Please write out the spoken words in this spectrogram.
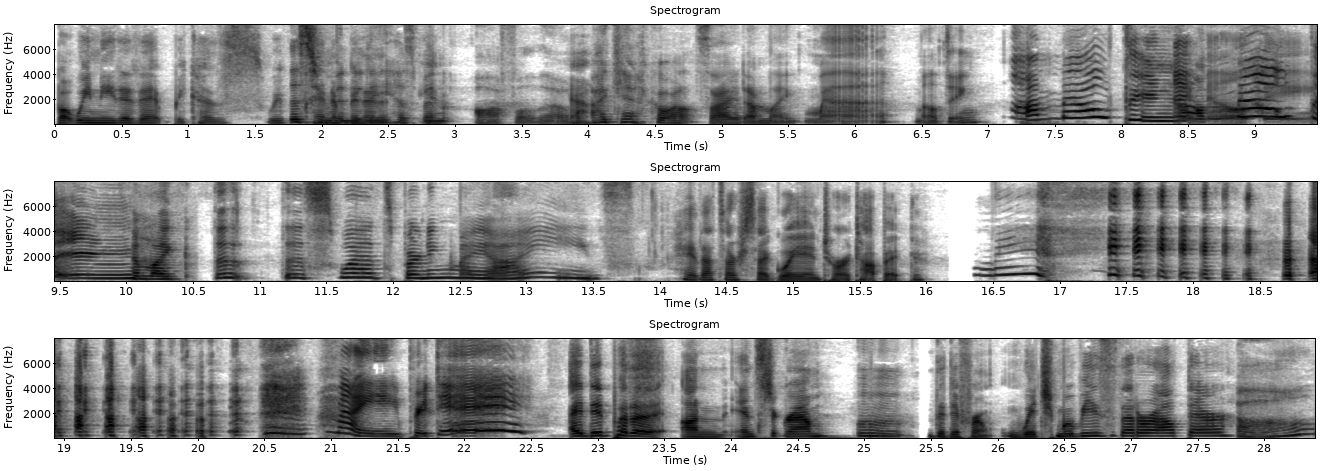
But we needed it because we've This kind of been humidity in has been awful, though. Yeah. I can't go outside. I'm like, meh, melting. I'm melting. I'm melting. I'm like, the the sweat's burning my eyes. Hey, that's our segue into our topic. My pretty. I did put a on Instagram Mm. the different witch movies that are out there. Oh,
